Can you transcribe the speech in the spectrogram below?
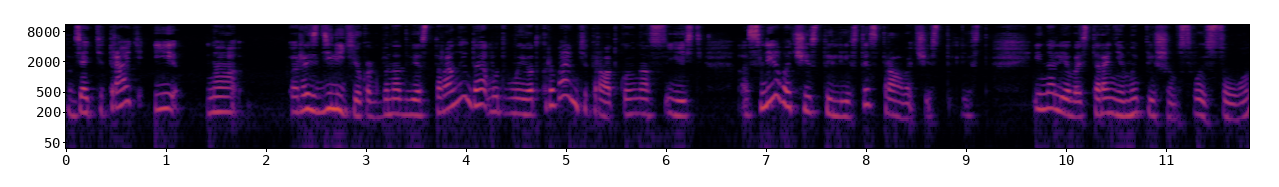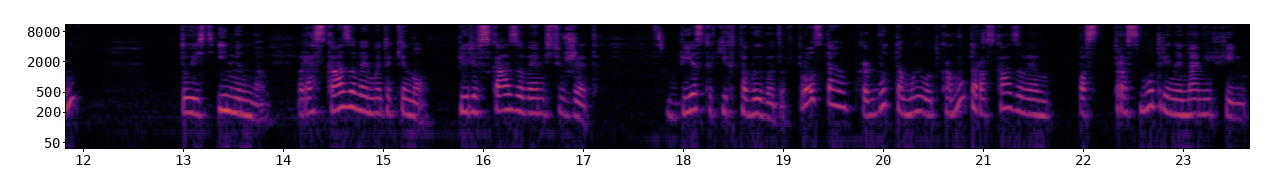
Взять тетрадь и на, разделить ее как бы на две стороны. Да? Вот мы ее открываем, тетрадку, и у нас есть слева чистый лист и справа чистый лист. И на левой стороне мы пишем свой сон, то есть именно рассказываем это кино, пересказываем сюжет без каких-то выводов. Просто как будто мы вот кому-то рассказываем просмотренный нами фильм.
